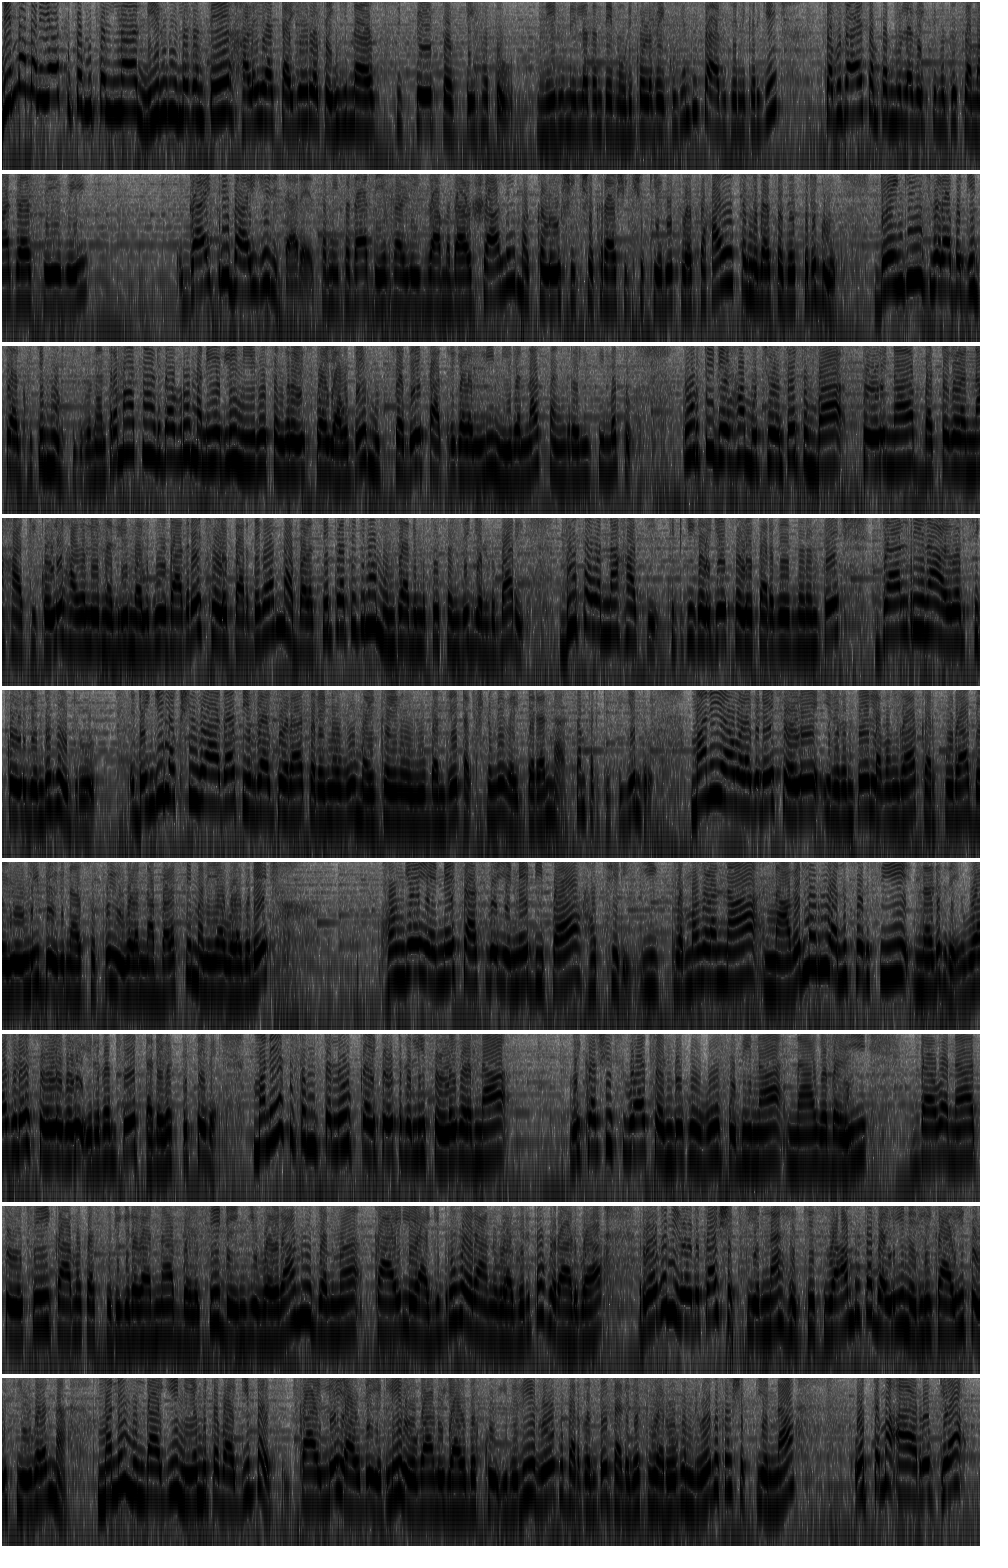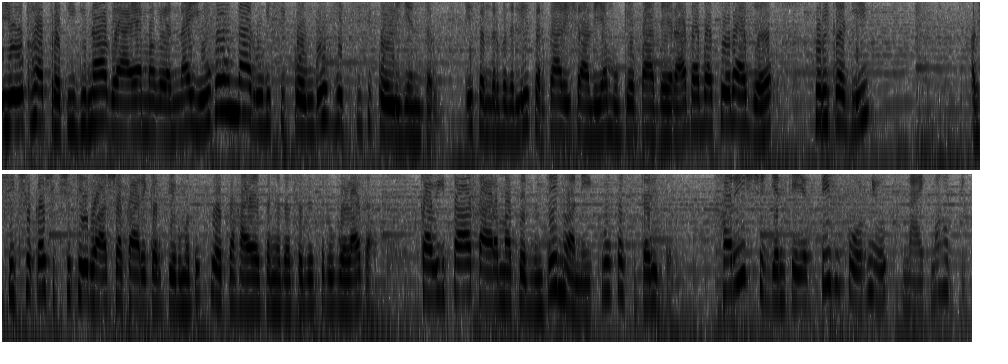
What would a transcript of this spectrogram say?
ನಿಮ್ಮ ಮನೆಯ ಸುತ್ತಮುತ್ತಲಿನ ನೀರು ನಿಲ್ಲದಂತೆ ಹಳೆಯ ಟೈರ್ ತೆಂಗಿನ ಸಿಪ್ಪೆ, ತೊಟ್ಟಿ ಮತ್ತು ನೀರು ನಿಲ್ಲದಂತೆ ನೋಡಿಕೊಳ್ಳಬೇಕು ಎಂದು ಸಾರ್ವಜನಿಕರಿಗೆ ಸಮುದಾಯ ಸಂಪನ್ಮೂಲ ವ್ಯಕ್ತಿ ಮತ್ತು ಸಮಾಜ ಸೇವೆ ಗಾಯತ್ರಿ ಬಾಯಿ ಹೇಳಿದ್ದಾರೆ. ಸಮೀಪದ ದೇವರಹಳ್ಳಿ ಗ್ರಾಮದ ಶಾಲೆ ಮಕ್ಕಳು, ಶಿಕ್ಷಕರ ಶಿಕ್ಷಕಿಯರು, ಸ್ವಸಹಾಯ ಸಂಘದ ಸದಸ್ಯರುಗಳು ಡೆಂಗ್ಯೂ ಜ್ವರ ಬಗ್ಗೆ ಜಾಗೃತಿ ಮೂಡಿಸಿದರು. ನಂತರ ಮಾತನಾಡಿದ ಅವರು, ಮನೆಯಲ್ಲಿ ನೀರು ಸಂಗ್ರಹಿಸುವ ಯಾವುದೇ ಮುಚ್ಚದೆ ಪಾತ್ರೆಗಳಲ್ಲಿ ನೀರನ್ನ ಸಂಗ್ರಹಿಸಿ ಮತ್ತು ಪೂರ್ತಿ ದೇಹ ಮುಚ್ಚುವಂತೆ ತುಂಬಾ ತೋಳಿನ ಬಟ್ಟೆಗಳನ್ನ ಹಾಕಿಕೊಳ್ಳಿ. ಹಗಲಿನಲ್ಲಿ ಮಲಗುವುದಾದರೆ ಸೊಳ್ಳೆ ಪರದೆಗಳನ್ನ ಬಳಸಿ ಪ್ರತಿದಿನ ಮುಂಜಾನೆ ಮತ್ತು ಸಂಜೆ ಎರಡು ಬಾರಿ ಧೂಪವನ್ನ ಹಾಕಿ ಕಿಟಕಿಗಳಿಗೆ ಸೊಳ್ಳೆ ಪರದೆದಂತೆ ಜಾಲರಿನ ಅಳವಡಿಸಿಕೊಳ್ಳಿ ಎಂದು ಹೇಳಿದರು. ಡೆಂಗಿ ಲಕ್ಷಣಗಳಾದ ತೀವ್ರ ಜ್ವರ, ತಲೆನೋವು, ಮೈಕೈ ನೋವು ಬಂದರೆ ತಕ್ಷಣವೇ ವೈದ್ಯರನ್ನ ಸಂಪರ್ಕಿಸಿ ಎಂದರು ಮನೆಯ ಒಳಗಡೆ ಸೊಳ್ಳೆ ಇರದಂತೆ ಲವಂಗ, ಕರ್ಪೂರ, ಬೆಳ್ಳುಳ್ಳಿ, ಬೇವಿನ ಸೊಪ್ಪು ಇವುಗಳನ್ನು ಬಳಸಿ ಮನೆಯ ಒಳಗಡೆ ಹೊಂಗೆ, ಎಣ್ಣೆ, ಸಾಸಿವೆ, ಎಣ್ಣೆ, ದೀಪ, ಹಚ್ಚಿಡಿ. ಈ ಕ್ರಮಗಳನ್ನ ನಾವೆಲ್ಲರೂ ಅನುಸರಿಸಿ ನಡೆದರೆ ಒಳಗಡೆ ಸೊಳ್ಳೆಗಳು ಇರದಂತೆ ತಡೆಗಟ್ಟುತ್ತೇವೆ. ಮನೆಯ ಸುತ್ತಮುತ್ತಲೂ ಕೈತೋಟದಲ್ಲಿ ಸೊಳ್ಳೆಗಳನ್ನ ವಿಕರ್ಷಿಸುವ ಚೆಂಡು ಹೂವು ಪುದೀನ, ನಾಗದಳಿ, ದವನ, ತುಳಸಿ, ಕಾಮಕಸ್ತೂರಿ ಗಿಡಗಳನ್ನು ಬೆಳೆಸಿ ಡೆಂಗಿ, ವೈರಾಣು, ಜನ್ಮ ಕಾಯಿಲೆಯಾಗಿದ್ದರೂ ವೈರಾಣುಗಳ ವಿರುದ್ಧ ಹೋರಾಡುವ ರೋಗ ನಿರೋಧಕ ಶಕ್ತಿಯನ್ನ ಹೆಚ್ಚಿಸುವ ಅಮೃತ ಬಳ್ಳಿ, ನೆಲ್ಲಿಕಾಯಿ, ತುಳಸಿ ಇವುಗಳನ್ನು ಮನೆ ಮುಂದಾಗಿ ನಿಯಮಿತವಾಗಿ ಬಳಸಿ. ಕಾಯಿಲೆ ಯಾವುದೇ ಇರಲಿ, ರೋಗಾಣು ಯಾವುದಕ್ಕೂ ಇರಲಿ, ರೋಗ ಬರದಂತೆ ತಡೆಗಟ್ಟುವ ರೋಗ ನಿರೋಧಕ ಶಕ್ತಿಯನ್ನ ಉತ್ತಮ ಆರೋಗ್ಯ, ಯೋಗ, ಪ್ರತಿದಿನ ವ್ಯಾಯಾಮಗಳನ್ನ ಇವುಗಳನ್ನ ರೂಢಿಸಿಕೊಂಡು ಹೆಚ್ಚಿಸಿಕೊಳ್ಳಿ ಎಂದರು. ಈ ಸಂದರ್ಭದಲ್ಲಿ ಸರ್ಕಾರಿ ಶಾಲೆಯ ಮುಖ್ಯೋಪಾಧ್ಯಾಯರಾದ ಬಸವರಾಜ ಹುರಿಕಡ್ಲಿ, ಶಿಕ್ಷಕ, ಶಿಕ್ಷಕಿಯರು, ಆಶಾ ಕಾರ್ಯಕರ್ತೆಯರು ಮತ್ತು ಸ್ವಸಹಾಯ ಸಂಘದ ಸದಸ್ಯರುಗಳಾದ ಕವಿತಾ ತಾರಮ್ಮ ಸೇರಿದಂತೆ ಇನ್ನು ಅನೇಕರು ಉಪಸ್ಥಿತರಿದ್ದರು. Harish NKS TV four news, Nayakanahatti.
